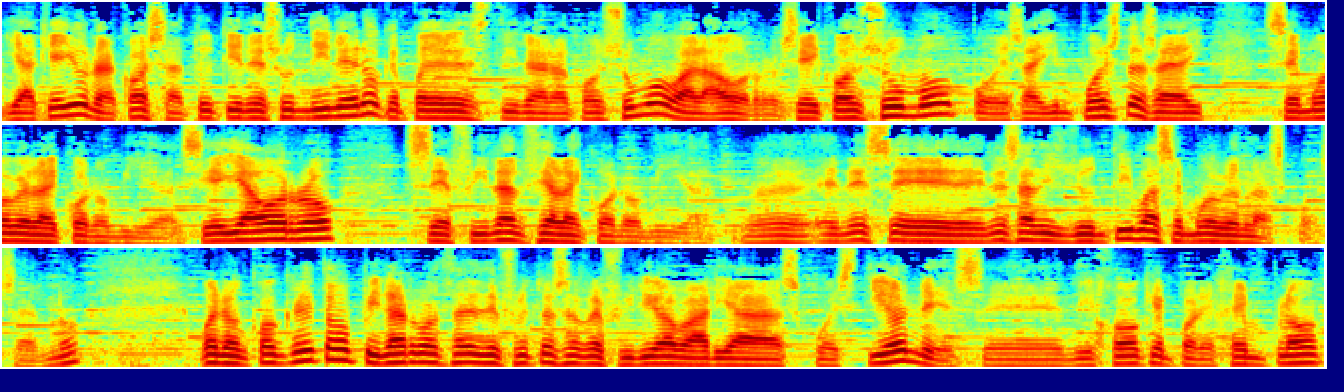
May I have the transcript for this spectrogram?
Y aquí hay una cosa, tú tienes un dinero que puedes destinar al consumo o al ahorro. Si hay consumo, pues hay impuestos, ahí se mueve la economía. Si hay ahorro, se financia la economía. Eh, en, ese, en esa disyuntiva se mueven las cosas, ¿no? Bueno, en concreto, Pilar González de Fruto se refirió a varias cuestiones. Eh, dijo que, por ejemplo,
